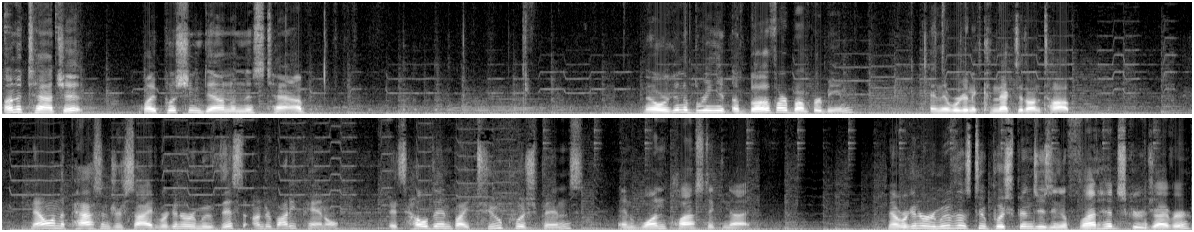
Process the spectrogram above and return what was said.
unattach it by pushing down on this tab. Now we're gonna bring it above our bumper beam and then we're gonna connect it on top. Now on the passenger side, we're gonna remove this underbody panel. It's held in by two push pins and one plastic nut. Now we're gonna remove those two push pins using a flathead screwdriver.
